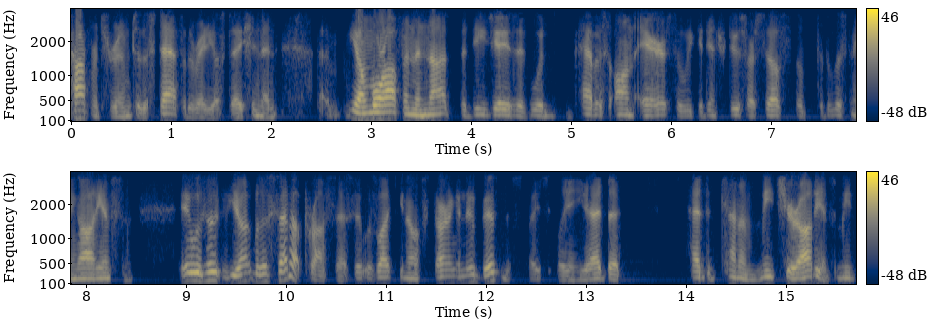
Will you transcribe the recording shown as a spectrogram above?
conference room to the staff of the radio station, and uh, you know more often than not, the DJs that would have us on air so we could introduce ourselves to, to the listening audience. And it was a you know it was a setup process. It was like you know starting a new business basically, and you had to had to kind of meet your audience, meet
